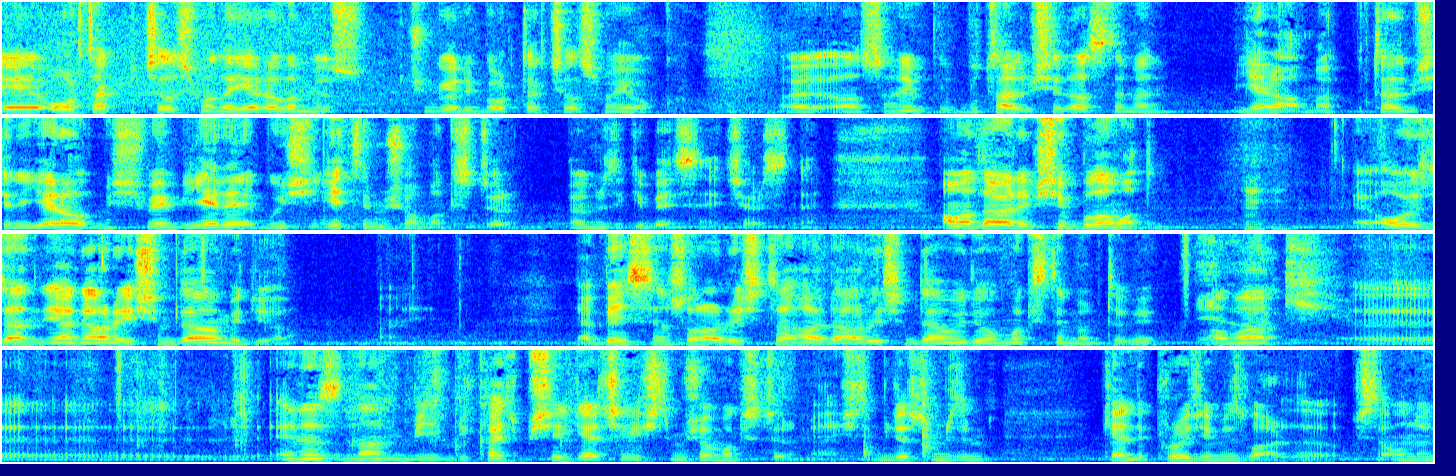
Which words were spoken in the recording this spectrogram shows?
e, ortak bir çalışmada yer alamıyorsun. Çünkü öyle bir ortak çalışma yok. Ondan sonra hani bu, bu tarz bir şeyde aslında ben yer almak, bu tarz bir şeyde yer almış ve bir yere bu işi getirmiş olmak istiyorum önümüzdeki 5 sene içerisinde. Ama da öyle bir şey bulamadım. E, o yüzden yani arayışım devam ediyor. Hani ya 5 sene sonra arayışta hala arayışım devam ediyor olmak istemiyorum tabii. Ama e, en azından bir birkaç bir şey gerçekleştirmiş olmak istiyorum yani. İşte biliyorsun bizim kendi projemiz vardı. İşte onu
